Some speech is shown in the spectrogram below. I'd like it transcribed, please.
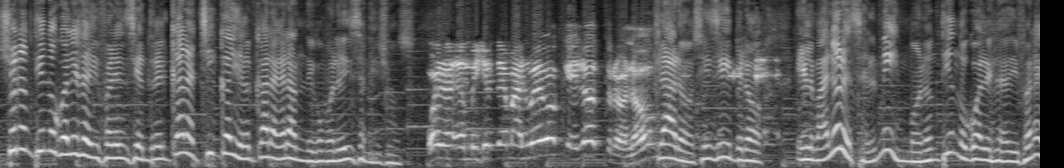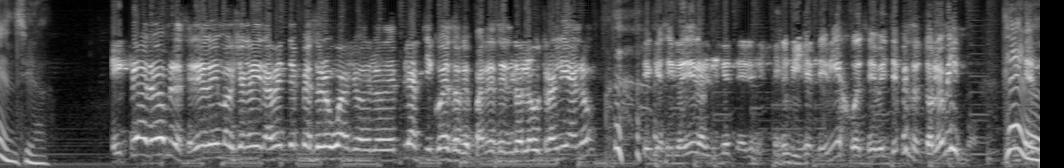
yo no entiendo cuál es la diferencia entre el cara chica y el cara grande, como le dicen ellos. Bueno, es un billete más nuevo que el otro, ¿no? Claro, sí, sí, pero el valor es el mismo, no entiendo cuál es la diferencia. Y claro, hombre, sería lo mismo que yo le diera 20 pesos uruguayos de lo de plástico, eso que parece el dólar australiano, que, que si le diera el billete, el, billete viejo, ese 20 pesos, todo lo mismo. Claro,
